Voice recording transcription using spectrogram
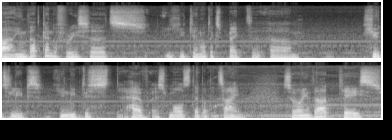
Uh, in that kind of research, you cannot expect um, huge leaps. You need to have a small step at a time. So in that case,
